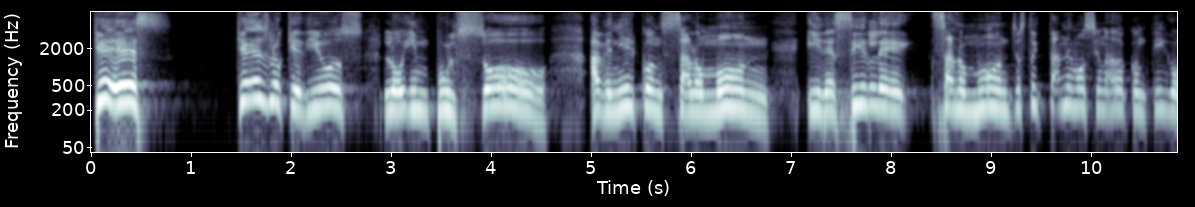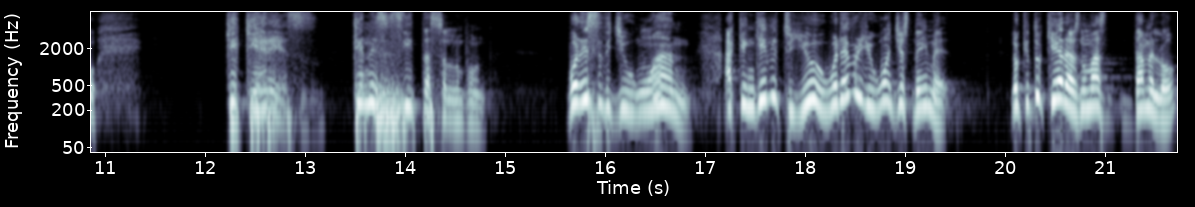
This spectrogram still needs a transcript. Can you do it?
¿Qué es? ¿Qué es lo que Dios lo impulsó a venir con Salomón y decirle, Salomón, yo estoy tan emocionado contigo. ¿Qué quieres? ¿Qué necesitas, Salomón? What is it that you want? I can give it to you. Whatever you want, just name it. Lo que tú quieras, nomás dámelo.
